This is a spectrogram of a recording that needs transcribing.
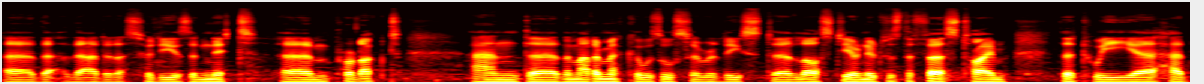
Uh, the, the, Adidas hoodie is a knit um, product, and uh, the Marimekko was also released uh, last year, and it was the first time that we uh, had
